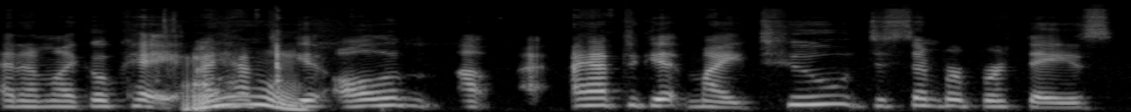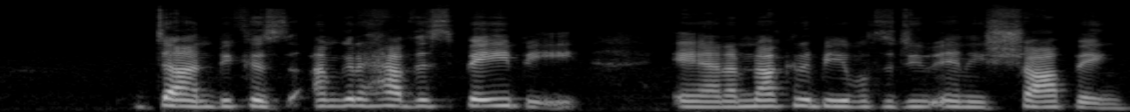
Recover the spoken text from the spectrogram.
and I'm like, okay, I have to Oh. get all of, uh, I have to get my two December birthdays done because I'm gonna have this baby, and I'm not gonna be able to do any shopping,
